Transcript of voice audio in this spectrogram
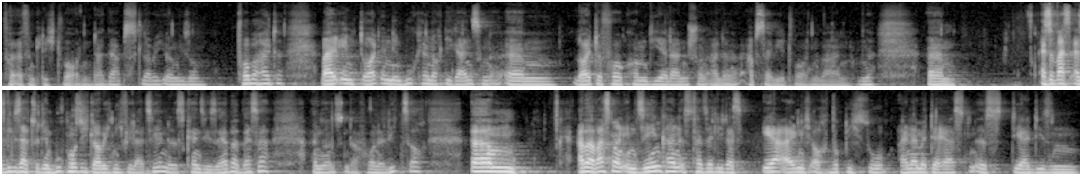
veröffentlicht worden. Da gab es, glaube ich, irgendwie so Vorbehalte, weil eben dort in dem Buch ja noch die ganzen ähm, Leute vorkommen, die ja dann schon alle absolviert worden waren. Ne? Ähm, also was, also wie gesagt, zu dem Buch muss ich glaube ich nicht viel erzählen, das kennen Sie selber besser. Ansonsten da vorne liegt es auch. Ähm, aber was man eben sehen kann, ist tatsächlich, dass er eigentlich auch wirklich so einer mit der ersten ist, der diesen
